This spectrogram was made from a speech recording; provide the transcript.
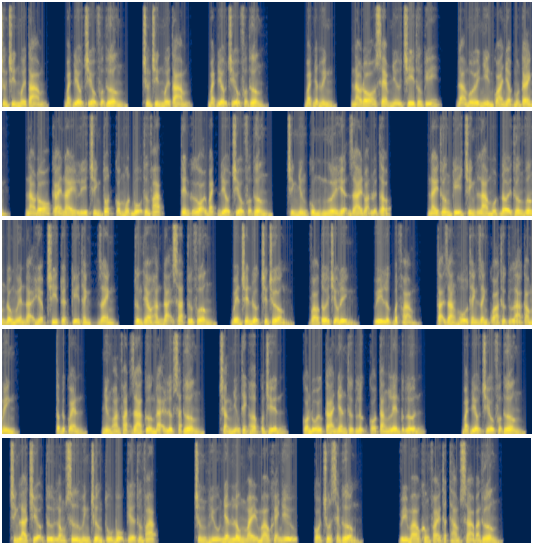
chương chín mươi tám, bách điều triều phượng thương, chương chín mươi tám, bách điều triều phượng thương. Bách nhân huynh, nào đó xem như chi thương kỹ, đã mới nhìn qua nhập một cảnh, nào đó cái này lý chính tốt có một bộ thương pháp, tên cứ gọi bách điều triều phượng thương, chính nhưng cùng ngươi hiện giai đoạn luyện tập. Này thương kỹ chính là một đời thương vương đồng nguyên đại hiệp chi tuyệt kỹ thành danh, từng theo hắn đại sát tứ phương, bên trên được chiến trường, vào tới triều đình, uy lực bất phàm, tại giang hồ thanh danh quả thực là cao minh. Tập được quen, nhưng hoán phát ra cường đại lực sát thương, chẳng những thích hợp cuộc chiến, còn đối cá nhân thực lực có tăng lên cực lớn. Bách điều triều phượng thương chính là triệu tử long sư huynh trương tú bộ kia thương pháp. Trương hữu nhân lông mày mau khen nhữ có chút xem thường. Vì mao không phải thất thám xả bản thương.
